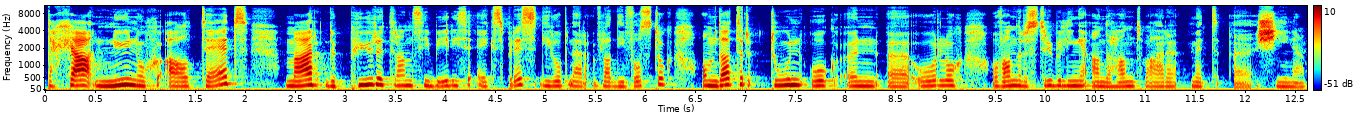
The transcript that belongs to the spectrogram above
dat gaat nu nog altijd, maar de pure Trans-Siberische Express die loopt naar Vladivostok, omdat er toen ook een oorlog of andere strubbelingen aan de hand waren met China.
